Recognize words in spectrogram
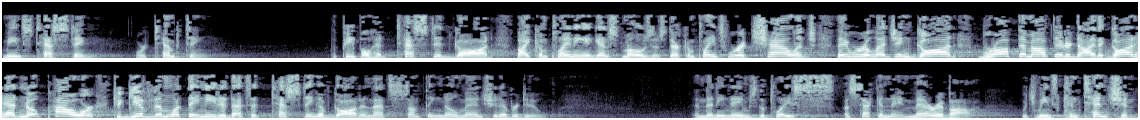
means testing or tempting. The people had tested God by complaining against Moses. Their complaints were a challenge. They were alleging God brought them out there to die, that God had no power to give them what they needed. That's a testing of God, and that's something no man should ever do. And then he names the place a second name, Meribah, which means contention.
